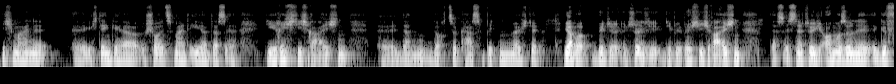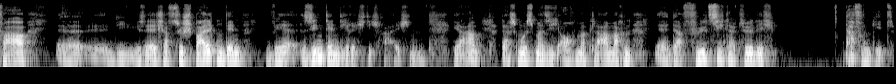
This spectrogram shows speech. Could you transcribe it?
Ich meine, äh, ich denke, Herr Scholz meint eher, dass er die richtig Reichen äh, dann doch zur Kasse bitten möchte. Ja, aber bitte, entschuldigen Sie, die richtig Reichen, das ist natürlich auch mal so eine Gefahr, äh, die Gesellschaft zu spalten, denn wer sind denn die richtig Reichen? Ja, das muss man sich auch mal klar machen. Da fühlt sich natürlich Davon geht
